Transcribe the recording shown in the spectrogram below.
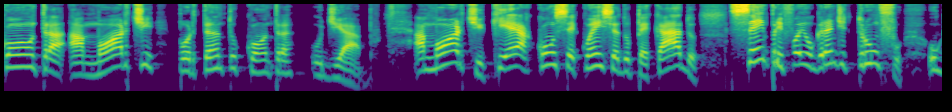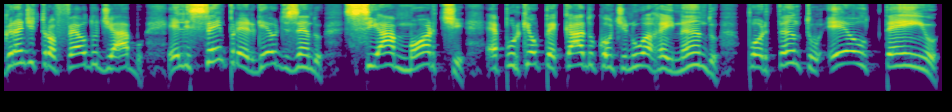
contra a morte, portanto, contra o diabo. A morte, que é a consequência do pecado, sempre foi o grande trunfo, o grande troféu do diabo. Ele sempre ergueu dizendo: se há morte, é porque o pecado continua reinando, portanto, eu tenho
